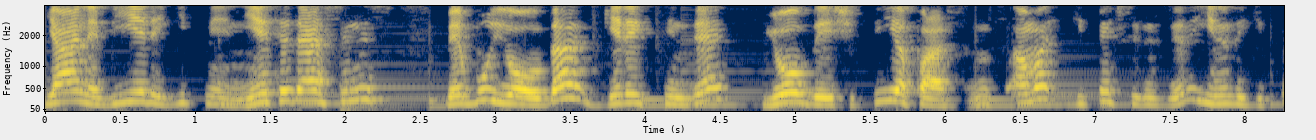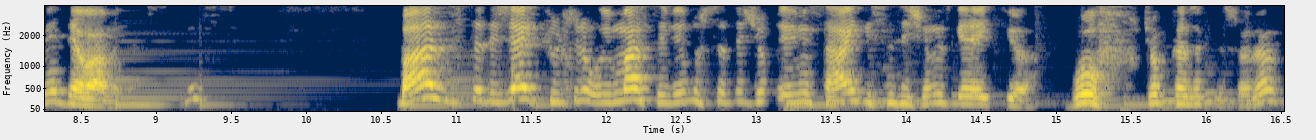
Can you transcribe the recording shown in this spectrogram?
Yani bir yere gitmeye niyet edersiniz ve bu yolda gerektiğinde yol değişikliği yaparsınız. Ama gitmek istediğiniz yere yine de gitmeye devam edersiniz. Bazı stratejiler kültüre uymazsa ve bu strateji çok önemliyse hangisini seçmemiz gerekiyor? Uf, çok kazık bir soru.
